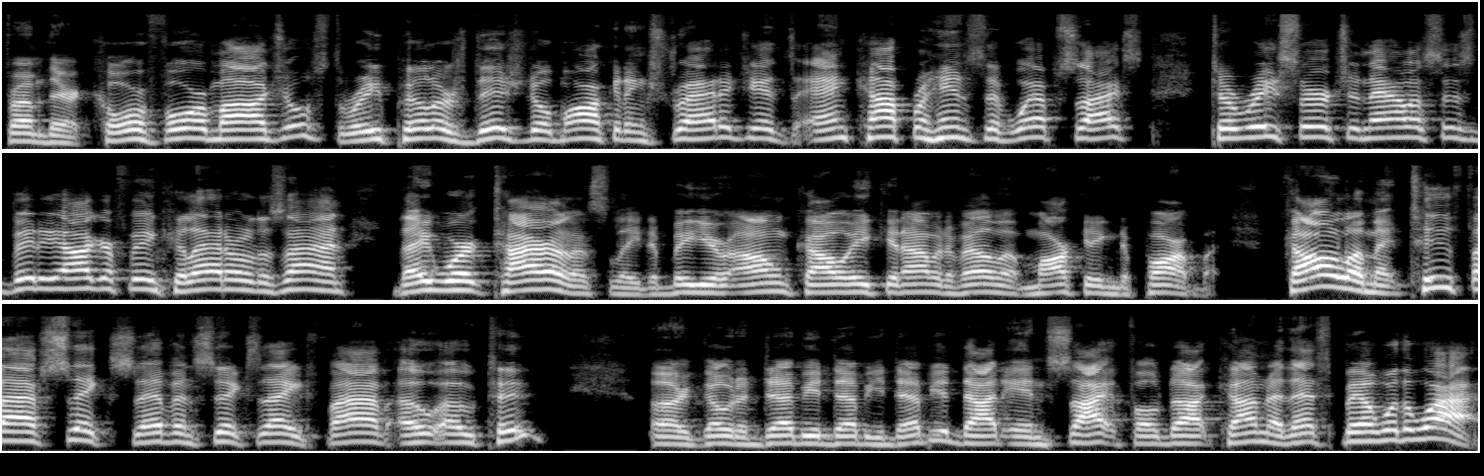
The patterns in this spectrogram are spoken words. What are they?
From their core four modules, three pillars digital marketing strategies, and comprehensive websites to research analysis, videography, and collateral design, they work tirelessly to be your own call economic development marketing department. Call them at 256 768 5002 or go to www.insyteful.com. Now that's spelled with a Y.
